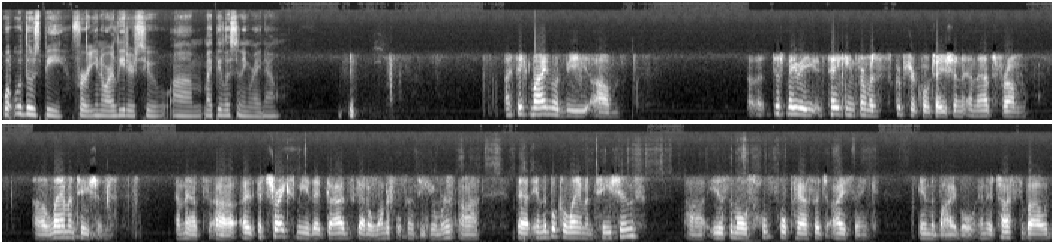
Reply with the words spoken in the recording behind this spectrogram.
what would those be for you know our leaders who um, might be listening right now? I think mine would be um, uh, just maybe taking from a scripture quotation, and that's from uh, Lamentations. And that's uh, it, it, strikes me that God's got a wonderful sense of humor. Uh, that in the book of Lamentations uh, is the most hopeful passage I think in the Bible, and it talks about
